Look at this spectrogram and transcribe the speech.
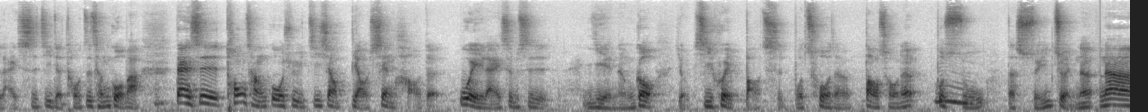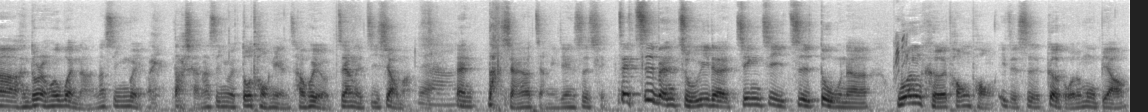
来实际的投资成果吧？但是通常过去绩效表现好的，未来是不是也能够有机会保持不错的报酬呢？不俗的水准呢？嗯、那很多人会问啊，那是因为哎、欸，大侠，那是因为多头年才会有这样的绩效嘛？对啊。但大侠要讲一件事情，在资本主义的经济制度呢，温和通膨一直是各国的目标，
